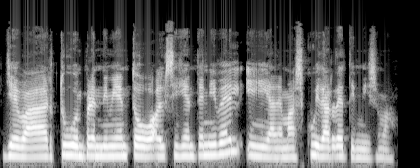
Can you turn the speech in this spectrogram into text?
llevar tu emprendimiento al siguiente nivel y además cuidar de ti misma.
